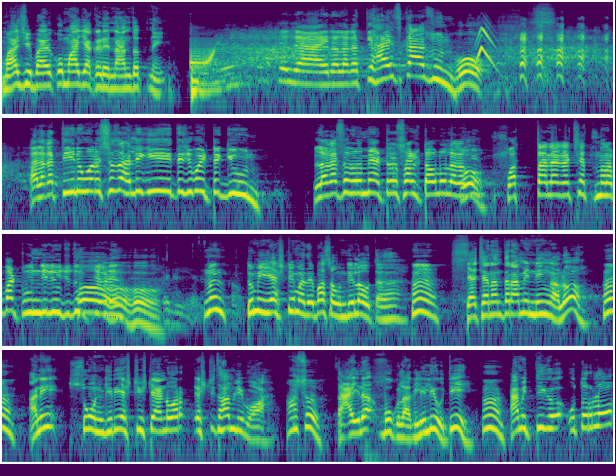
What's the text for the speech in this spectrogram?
माझी बायको माझ्याकडे नांदत नाही. त्याच्या आईला लगा ती आहेच का अजून? हो. आला का तीन वर्ष झाली की त्याची बैठक घेऊन. लगा सगळं मॅटर सलटावलं लगा हो. मी स्वतः लगा चेतनाला पाठवून दिली होती हो तुमच्याकडे? हो हो. मग? तुम्ही एस टी मध्ये बसवून दिलं होतं. हं, त्याच्यानंतर आम्ही निघालो. हं. आणि सोनगिरी एस टी स्टँडवर एस टी थांबली बुवा. असं? तर आईला भूक लागलेली होती. हं. आम्ही तिघ उतरलो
